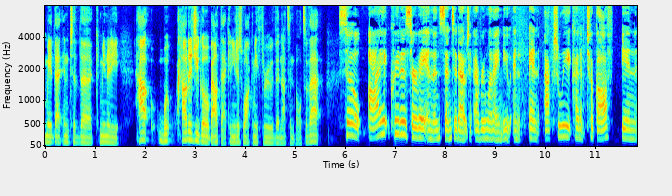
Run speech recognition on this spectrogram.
made that into the community how wh- how did you go about that? Can you just walk me through the nuts and bolts of that? So I created a survey and then sent it out to everyone I knew, and and actually it kind of took off in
